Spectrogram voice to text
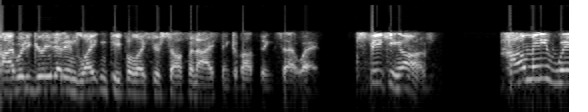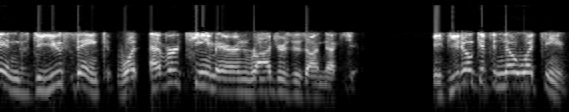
I would agree that enlightened people like yourself and I think about things that way. Speaking of, how many wins do you think whatever team Aaron Rodgers is on next year? If you don't get to know what team,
